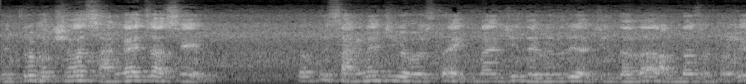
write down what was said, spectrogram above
मित्रपक्षाला सांगायचं असेल तर ती सांगण्याची व्यवस्था एकनाथजी देवेंद्रजी अजितदादा रामदास आठवले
